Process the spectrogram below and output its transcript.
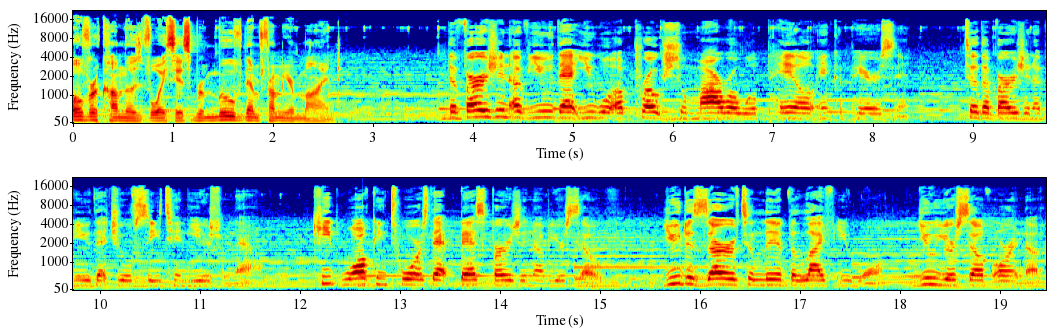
Overcome those voices, remove them from your mind. The version of you that you will approach tomorrow will pale in comparison to the version of you that you'll see 10 years from now. Keep walking towards that best version of yourself. You deserve to live the life you want. You yourself are enough.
